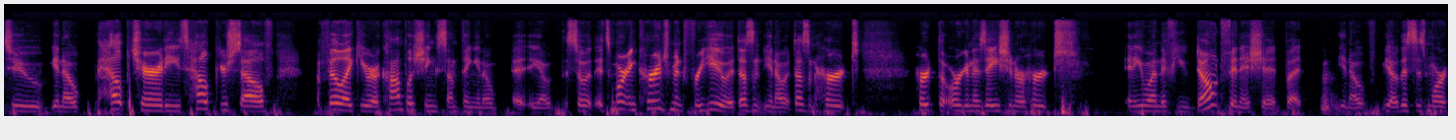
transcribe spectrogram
to you know help charities help yourself feel like you're accomplishing something you know uh, you know so it's more encouragement for you it doesn't you know it doesn't hurt hurt the organization or hurt anyone if you don't finish it but Mhm. you know you know this is more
